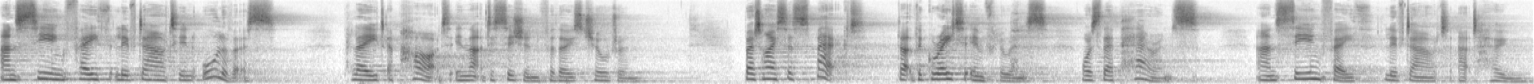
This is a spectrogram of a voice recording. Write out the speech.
and seeing faith lived out in all of us played a part in that decision for those children. But I suspect that the greater influence was their parents and seeing faith lived out at home.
